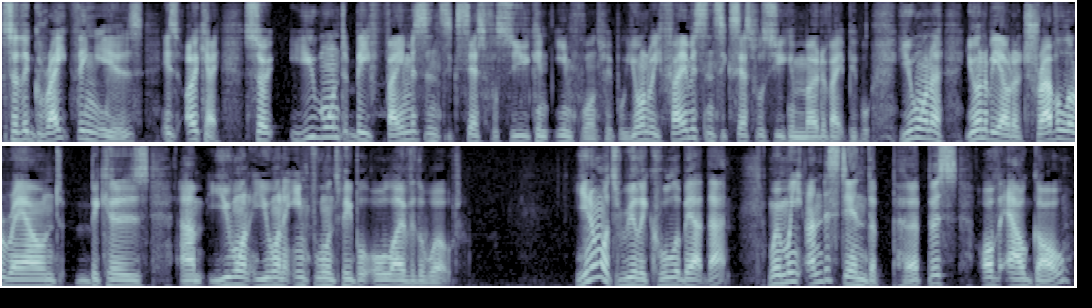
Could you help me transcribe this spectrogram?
So the great thing is, is okay. So you want to be famous and successful so you can influence people. You want to be famous and successful so you can motivate people. You want to you want to be able to travel around because um, you want you want to influence people all over the world. You know what's really cool about that? When we understand the purpose of our goal,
